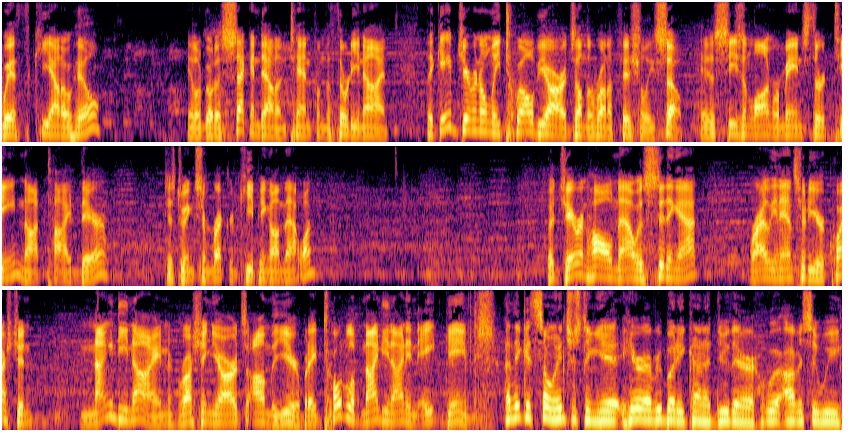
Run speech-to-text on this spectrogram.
with Keanu Hill. It'll go to second down and 10 from the 39. They gave Jaren only 12 yards on the run officially, so his season long remains 13, not tied there. Just doing some record keeping on that one. But Jaren Hall now is sitting at, Riley, in answer to your question, 99 rushing yards on the year, but a total of 99 in eight games. I think it's so interesting. You hear everybody kind of do their. Obviously, we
